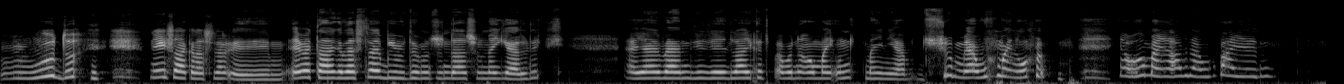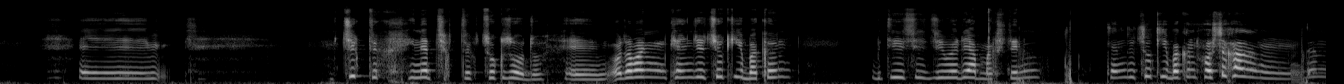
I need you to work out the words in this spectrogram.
vurdu. Neyse arkadaşlar e, evet arkadaşlar bir videomuzun daha sonuna geldik. Eğer beğendiyseniz like atıp abone olmayı unutmayın ya. Düşüyorum ya vurmayın oğlum. ya vurmayın abiler vurmayın. Ee, çıktık yine çıktık çok zordu. Ee, o zaman kendinize çok iyi bakın. Bitirişi civili yapmak istedim. Kendinize çok iyi bakın. Hoşça kalın. Dın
